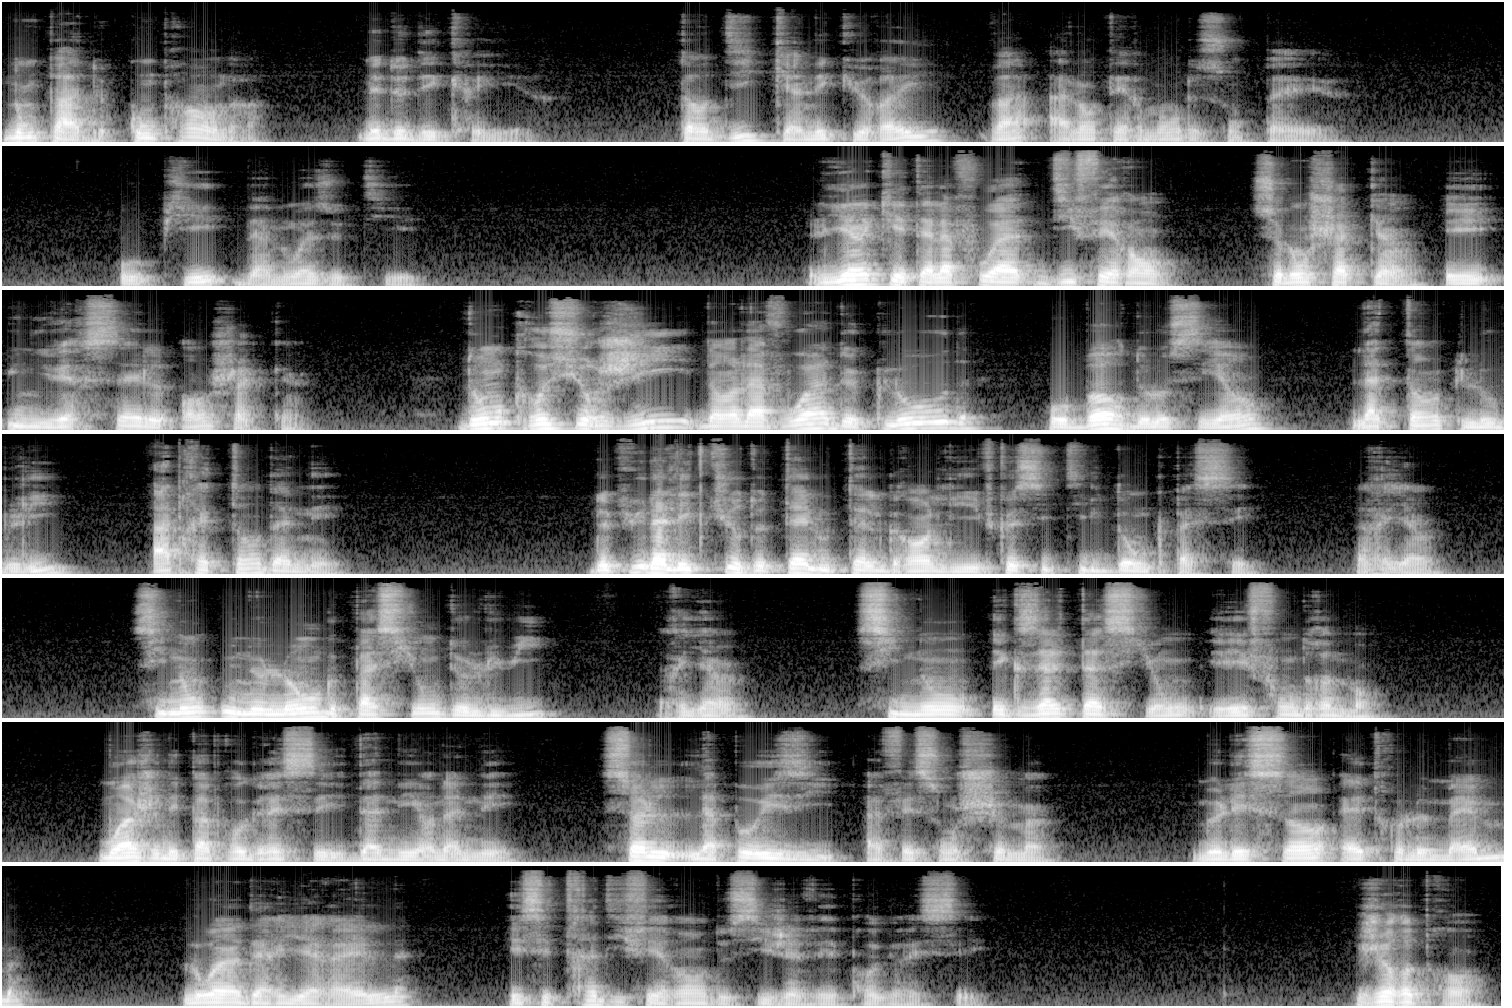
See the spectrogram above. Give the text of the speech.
non pas de comprendre, mais de décrire, tandis qu'un écureuil va à l'enterrement de son père, au pied d'un noisetier. Lien qui est à la fois différent selon chacun et universel en chacun. Donc ressurgit dans la voix de Claude, au bord de l'océan, l'attente l'oubli, après tant d'années. Depuis la lecture de tel ou tel grand livre, que s'est-il donc passé? Rien. Sinon une longue passion de lui, rien. Sinon exaltation et effondrement. Moi je n'ai pas progressé d'année en année. Seule la poésie a fait son chemin, me laissant être le même, loin derrière elle, et c'est très différent de si j'avais progressé. Je reprends.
